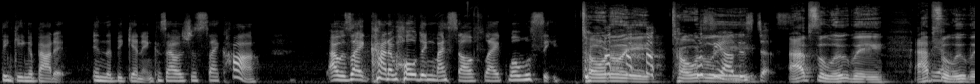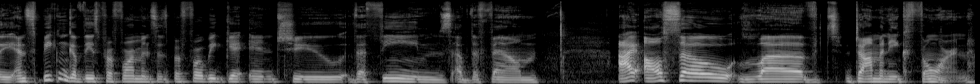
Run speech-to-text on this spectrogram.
thinking about it in the beginning because I was just like, huh. I was like kind of holding myself like, well, we'll see. Totally, totally. how this does. Absolutely, absolutely. And speaking of these performances, before we get into the themes of the film, I also loved Dominique Thorne.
